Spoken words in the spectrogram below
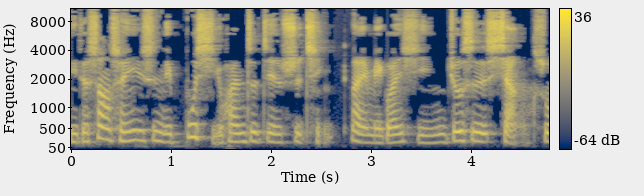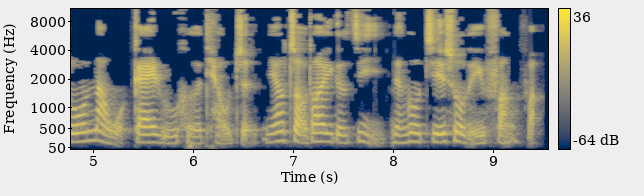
你的上层意识，你不喜欢这件事情，那也没关系，你就是想说，那我该如何调整？你要找到一个自己能够接受的一个方法。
